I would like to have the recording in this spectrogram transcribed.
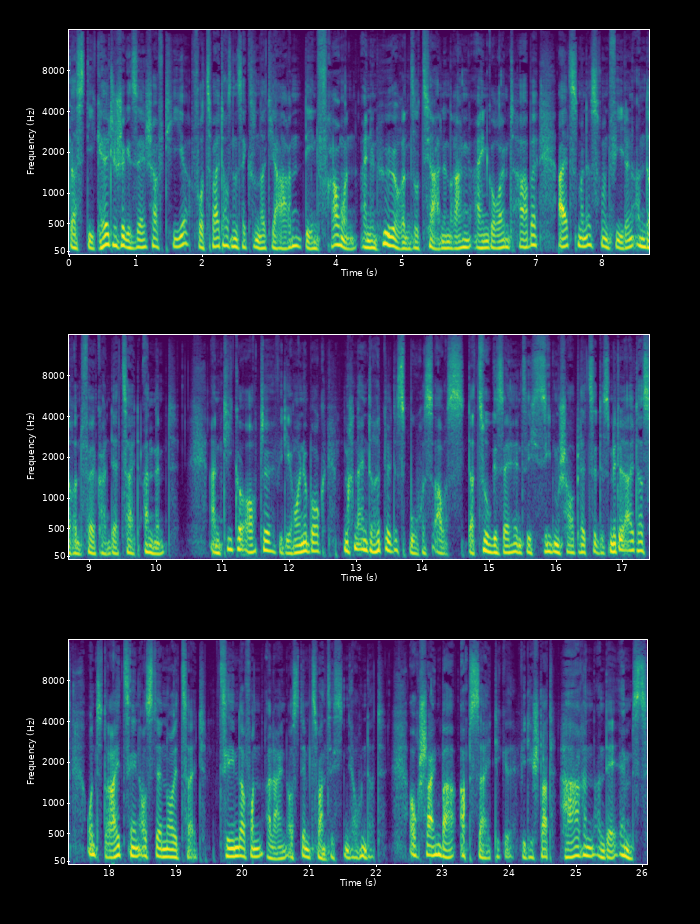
dass die keltische Gesellschaft hier vor 2600 Jahren den Frauen einen höheren sozialen Rang eingeräumt habe, als man es von vielen anderen Völkern der Zeit annimmt. Antike Orte wie die Heuneburg machen ein Drittel des Buches aus. Dazu gesellen sich sieben Schauplätze des Mittelalters und 13 aus der Neuzeit, zehn davon allein aus dem 20. Jahrhundert. Auch scheinbar abseitige, wie die Stadt Haaren an der Ems,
